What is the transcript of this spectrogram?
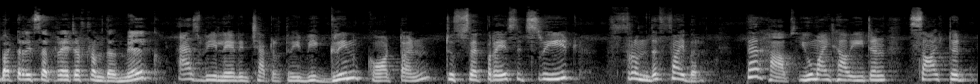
Butter is separated from the milk. As we learned in chapter 3, we grind cotton to separate its seed from the fiber. Perhaps you might have eaten salted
